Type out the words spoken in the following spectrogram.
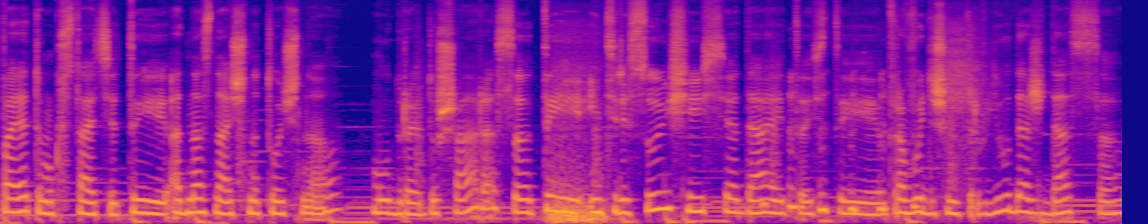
Поэтому, кстати, ты однозначно точно мудрая душа, раз ты интересующийся, да, и то есть ты проводишь интервью даже, да, с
